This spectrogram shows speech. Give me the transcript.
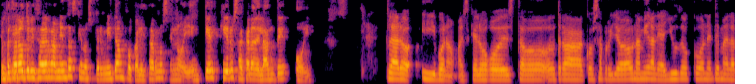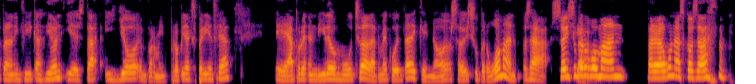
Empezar a utilizar herramientas que nos permitan focalizarnos en hoy, en qué quiero sacar adelante hoy. Claro, y bueno, es que luego esta otra cosa, porque yo a una amiga le ayudo con el tema de la planificación y está, y yo, por mi propia experiencia, he aprendido mucho a darme cuenta de que no soy superwoman. O sea, soy superwoman para algunas cosas,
